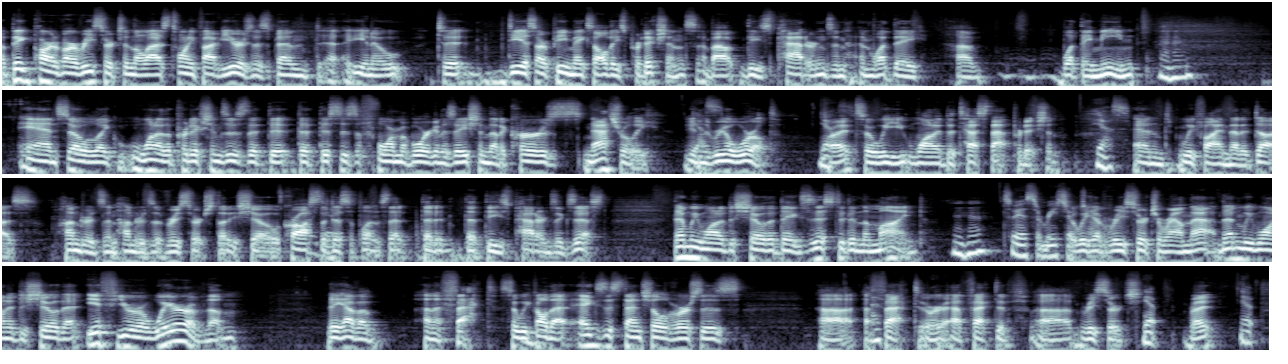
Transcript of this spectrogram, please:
a big part of our research in the last 25 years has been, uh, you know, to DSRP makes all these predictions about these patterns and, and what they uh, what they mean. And so, like one of the predictions is that the, that this is a form of organization that occurs naturally in Yes. the real world, Yes. right? So we wanted to test that prediction, Yes. and we find that it does. Hundreds and hundreds of research studies show across the disciplines that that it, that these patterns exist. Then we wanted to show that they existed in the mind. So we have some research. So we have that. research around that. Then we wanted to show that if you're aware of them, they have a an effect. So we call that existential versus uh, effect or affective uh, research, Yep. right? Yep.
